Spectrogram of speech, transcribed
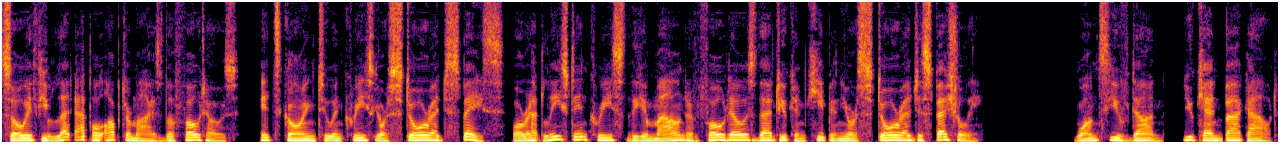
So if you let Apple optimize the photos, it's going to increase your storage space or at least increase the amount of photos that you can keep in your storage especially. Once you've done, you can back out.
